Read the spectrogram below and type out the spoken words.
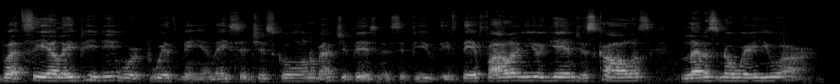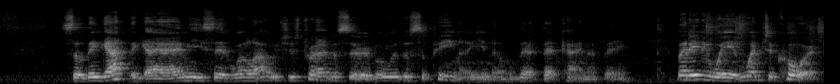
but CLAPD worked with me and they said, just go on about your business. If, you, if they're following you again, just call us let us know where you are. So they got the guy, and he said, well, I was just trying to serve her with a subpoena, you know, that, that kind of thing. But anyway, it went to court,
